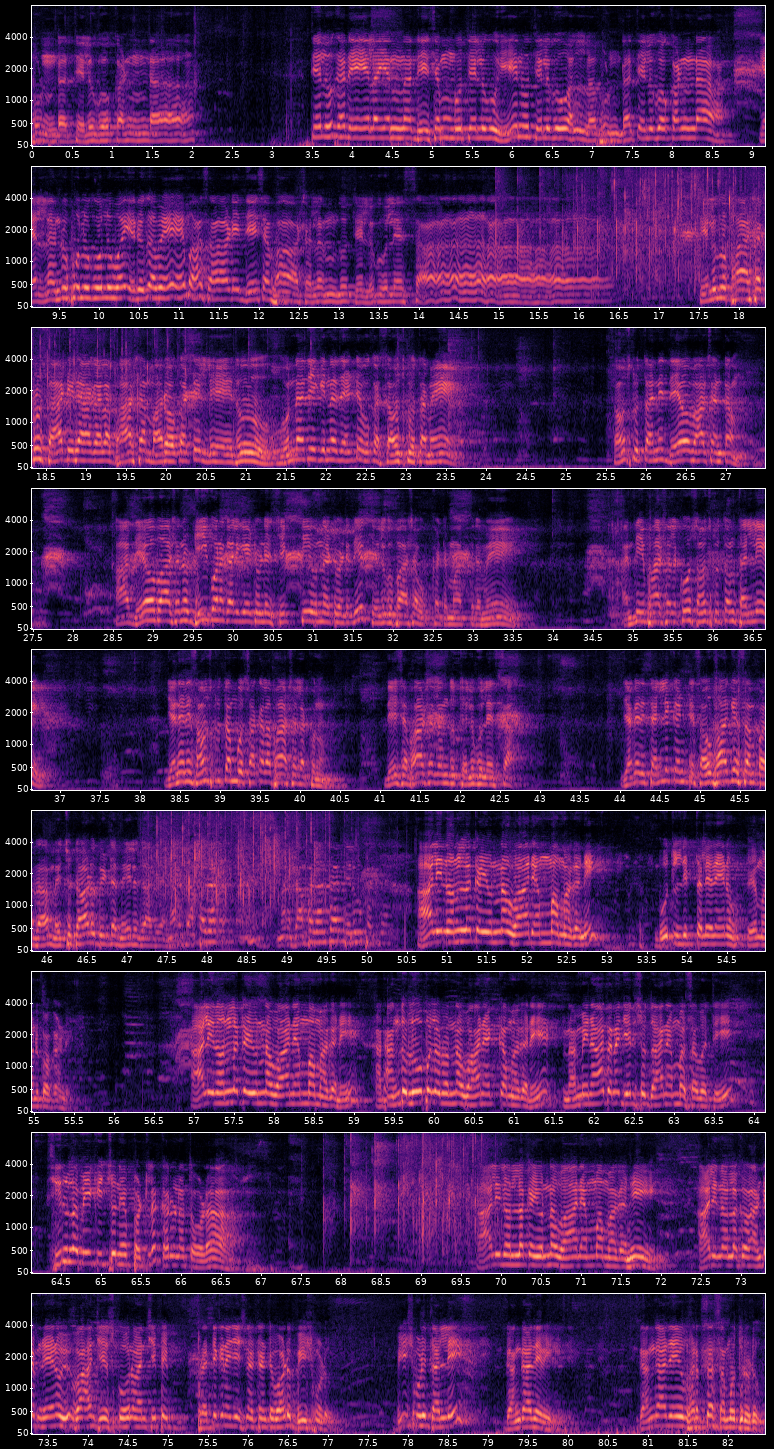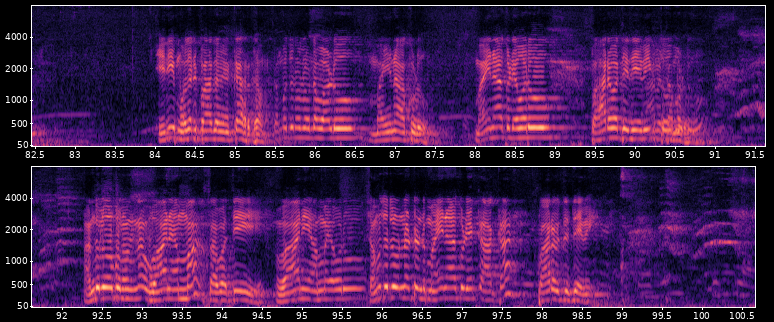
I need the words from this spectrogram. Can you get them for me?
ఉండ తెలుగు కండ. తెలుగదేలయన్న దేశంబు తెలుగు ఏను తెలుగు వల్లబుండ తెలుగు కండ. ఎల్ల నృపులు ఎరుగవే బాసాడి దేశ భాషలందు తెలుగు లెస్స. తెలుగు భాషకు సాటి రాగల భాష మరొకటి లేదు. ఉన్నది గిన్నది అంటే ఒక సంస్కృతమే. సంస్కృతాన్ని దేవభాష అంటాం. ఆ దేవభాషను ఢీకొనగలిగేటువంటి శక్తి ఉన్నటువంటిది తెలుగు భాష ఒక్కటి మాత్రమే. అన్ని భాషలకు సంస్కృతం తల్లి. జనని సంస్కృతంబు సకల భాషలకును. దేశ భాషలందు తెలుగు లెస్స. జగది తల్లి కంటే సౌభాగ్య సంపద మెచ్చుటాడు బిడ్డ మేలు కాదు మన సంపద మన సంపద అంతా తెలుగు ఆలినొల్లకై ఉన్న వారమ్మ మగని బూతులు తిట్టలే నేను ఏమనుకోకండి. ఆలినొల్లకై ఉన్న వానెమ్మ మగని అందులోపలనున్న వానెక్క మగని నమ్మినాతన జెలుసు దానెమ్మ సవతి సిరుల మీకిచ్చునేపట్ల కరుణతోడ ఆలినొల్లకై ఉన్న వానెమ్మ మగని ఆలినొల్లకు అంటే నేను వివాహం చేసుకోను అని చెప్పి ప్రతిజ్ఞ చేసినటువంటి వాడు భీష్ముడు. భీష్ముడి తల్లి గంగాదేవి. గంగాదేవి భర్త సముద్రుడు. ఇది మొదటి పాదం యొక్క అర్థం. సముద్రంలో ఉన్నవాడు మైనాకుడు. మైనాకుడు ఎవరు పార్వతీదేవి తమ్ముడు. అందులోపల ఉన్న వాని అమ్మ సవతి. వాని అమ్మ ఎవరు? సముద్రంలో ఉన్నటువంటి మైనాకుడు యొక్క అక్క పార్వతీదేవి.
